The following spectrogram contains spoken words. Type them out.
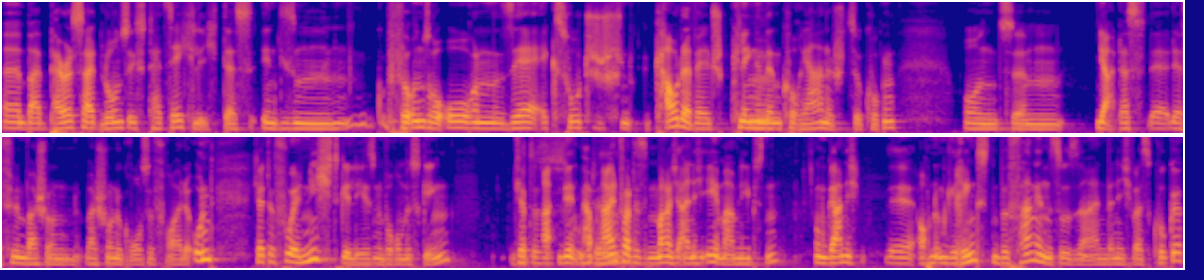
äh, bei Parasite lohnt sich tatsächlich, das in diesem für unsere Ohren sehr exotischen, kauderwelsch klingenden mhm. Koreanisch zu gucken. Und ähm, ja, das, der, der Film war schon, war schon eine große Freude. Und ich hatte vorher nicht gelesen, worum es ging. Ich habe hab ja. einfach, das mache ich eigentlich eh immer am liebsten, um gar nicht äh, auch nur im geringsten befangen zu sein, wenn ich was gucke.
